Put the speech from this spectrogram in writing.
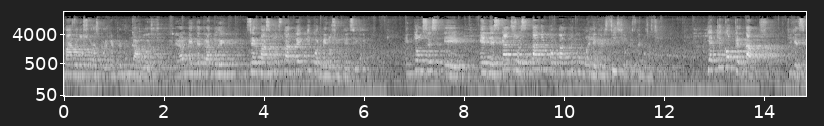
más de dos horas, por ejemplo, nunca hago eso. Generalmente trato de ser más constante y con menos intensidad. Entonces, eh, el descanso es tan importante como el ejercicio que estemos haciendo. Y aquí concretamos, fíjense,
